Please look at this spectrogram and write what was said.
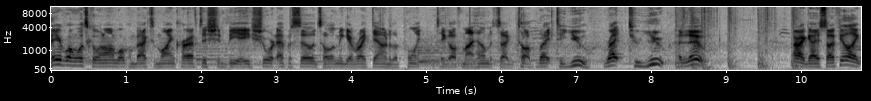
Hey everyone, what's going on? Welcome back to Minecraft. This should be a short episode, so let me get right down to the point take off my helmet so I can talk right to you. Right to you. Hello. Alright guys, so I feel like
